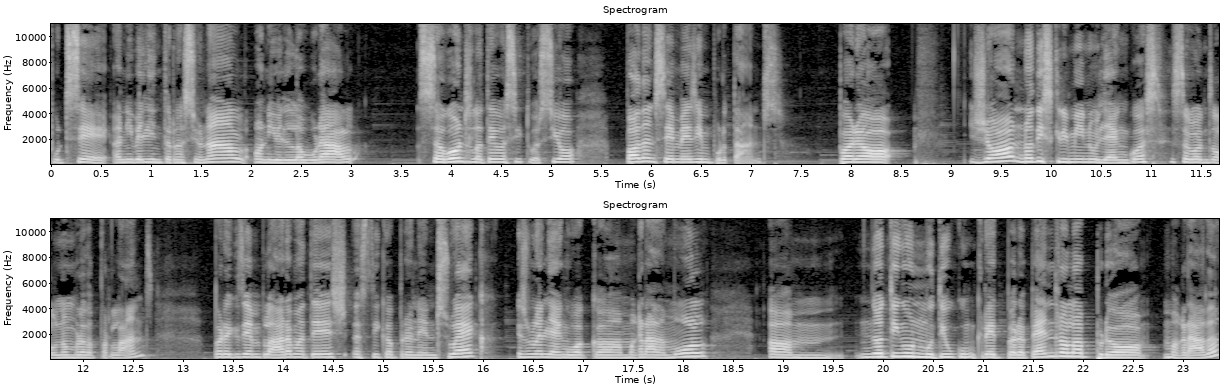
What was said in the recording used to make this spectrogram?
potser a nivell internacional o a nivell laboral segons la teva situació, poden ser més importants. Però jo no discrimino llengües segons el nombre de parlants. Per exemple, ara mateix estic aprenent suec, és una llengua que m'agrada molt, um, no tinc un motiu concret per aprendre-la, però m'agrada.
